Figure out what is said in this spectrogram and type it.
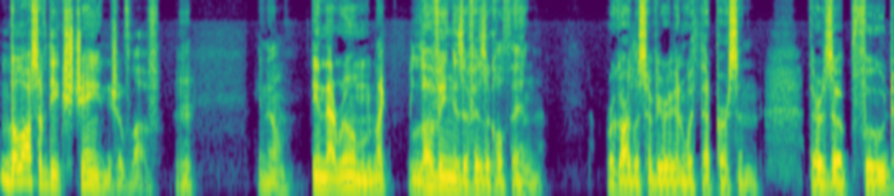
the loss of the exchange of love. Hmm. You know, in that room, like loving is a physical thing, regardless of you're even with that person. There is a food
